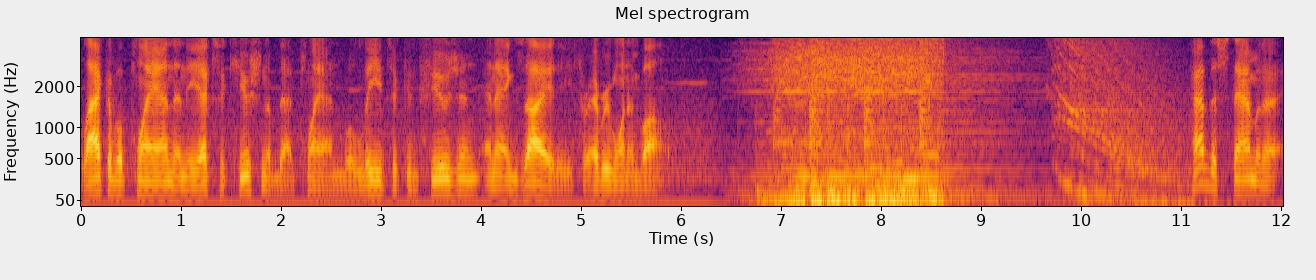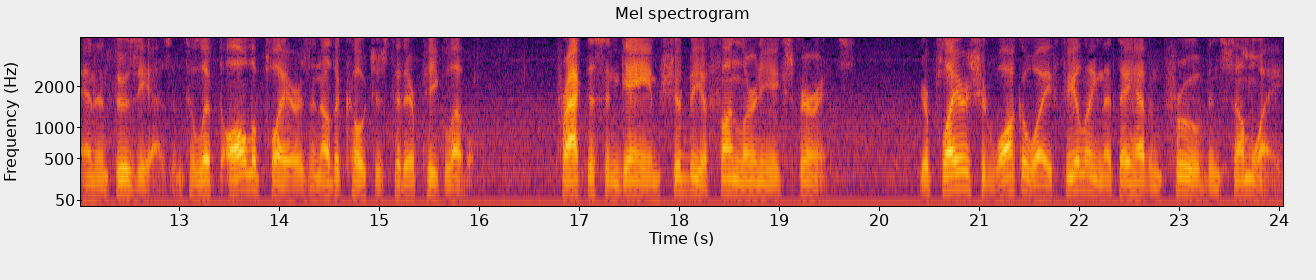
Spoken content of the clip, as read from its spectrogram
Lack of a plan and the execution of that plan will lead to confusion and anxiety for everyone involved. Have the stamina and enthusiasm to lift all the players and other coaches to their peak level. Practice and games should be a fun learning experience. Your players should walk away feeling that they have improved in some way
